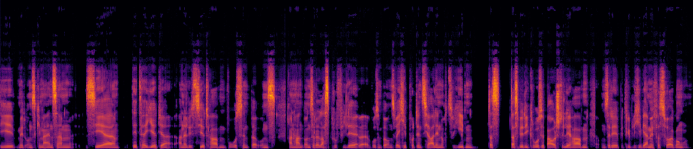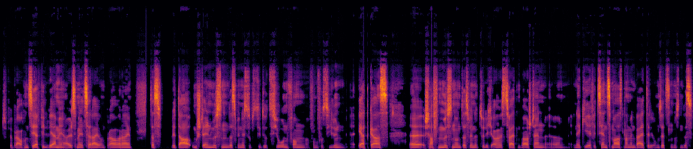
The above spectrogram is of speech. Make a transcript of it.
die mit uns gemeinsam sehr detailliert ja analysiert haben, wo sind bei uns anhand unserer Lastprofile, äh, wo sind bei uns welche Potenziale noch zu heben, dass, dass wir die große Baustelle haben, unsere betriebliche Wärmeversorgung. Und wir brauchen sehr viel Wärme als Melzerei und Brauerei, dass wir da umstellen müssen, dass wir eine Substitution vom, vom fossilen Erdgas äh, schaffen müssen und dass wir natürlich auch als zweiten Baustein äh, Energieeffizienzmaßnahmen weitere umsetzen müssen. Das,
